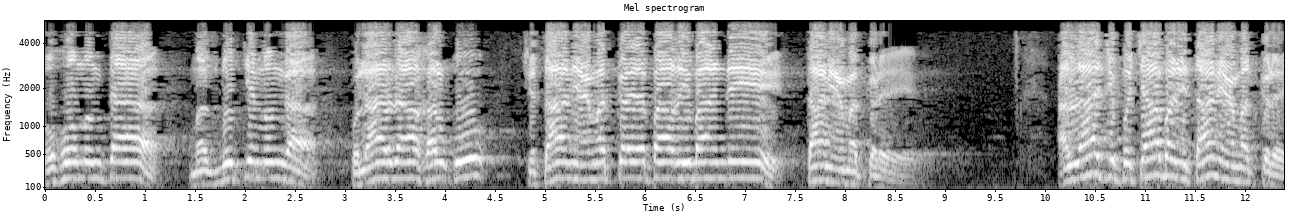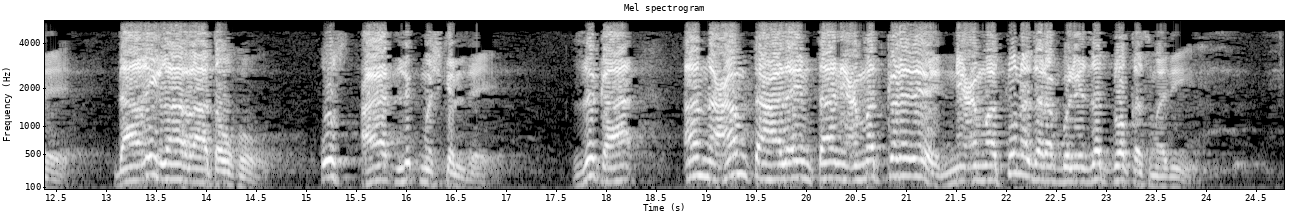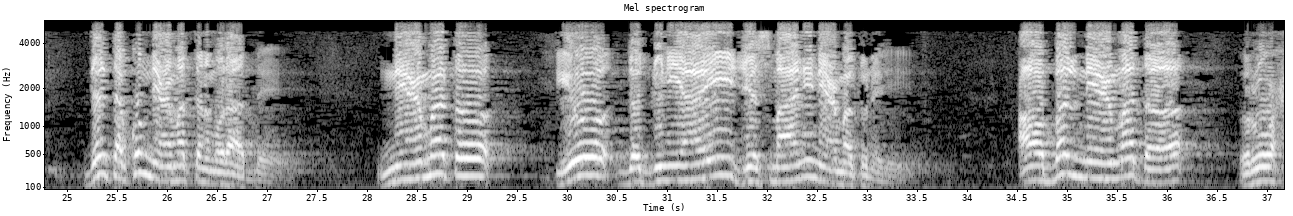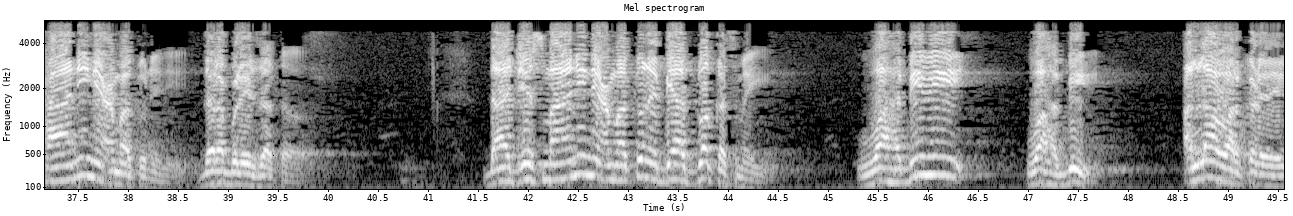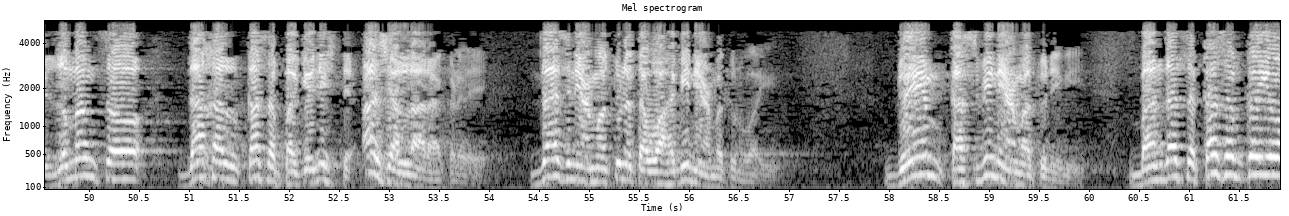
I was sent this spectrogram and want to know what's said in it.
او خو مونږ ته مضبوط کې مونږه پلار دا خلقو چې تا نعمت کړې پاغي باندې تا نعمت کړې الله چې پچا باندې تا نعمت کړې دا غي لار راتو خو اوس آیت لیک مشکل دی ځکه انعمت علیهم تا نعمت کړې نعمتونه در رب العزت دوه قسم دي دلته کوم نعمت ته مراد ده نعمت یو د دنیایي جسمانی نعمتونه دي او بل نعمت روحانی نعمتونه دي د رب العزت دا جسمانی نعمتونه بیا دو قسمه وهبی وی وهبی الله ور کړی زمنګ څو دخل کسب پکې نشته اش الله را کړی داس نعمتونه ته وهبي نعمتونه وایي دویم کسبی نعمتونه وي بنده څه کسب کوي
